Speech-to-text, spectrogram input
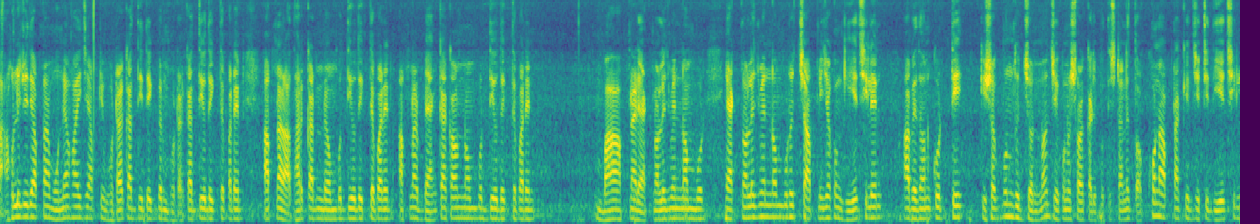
না হলে যদি আপনার মনে হয় যে আপনি ভোটার কার্ড দিয়ে দেখবেন ভোটার কার্ড দিয়েও দেখতে পারেন, আপনার আধার কার্ড নম্বর দিয়েও দেখতে পারেন, আপনার ব্যাঙ্ক অ্যাকাউন্ট নম্বর দিয়েও দেখতে পারেন। বা আপনার অ্যাকনোলেজমেন্ট নম্বর অ্যাকনোলেজমেন্ট নম্বর হচ্ছে আপনি যখন গিয়েছিলেন আবেদন করতে কৃষক বন্ধুর জন্য যে কোনো সরকারি প্রতিষ্ঠানে তখন আপনাকে যেটি দিয়েছিল,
